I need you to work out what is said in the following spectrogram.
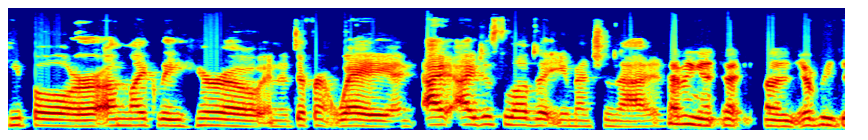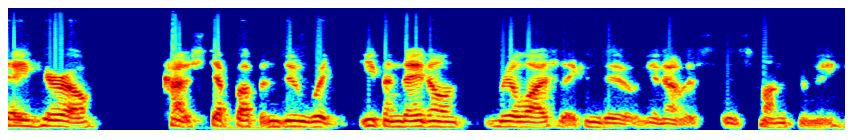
people or unlikely hero in a different way and i, I just love that you mentioned that having a, an everyday hero kind of step up and do what even they don't realize they can do you know is, is fun for me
